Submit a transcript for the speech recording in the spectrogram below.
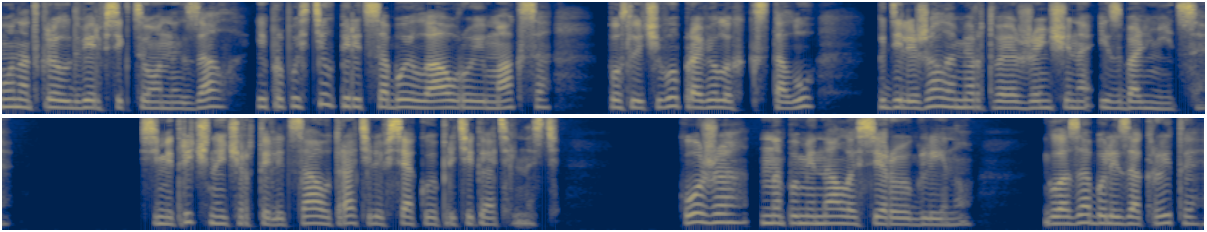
Он открыл дверь в секционный зал и пропустил перед собой Лауру и Макса, после чего провел их к столу, где лежала мертвая женщина из больницы. Симметричные черты лица утратили всякую притягательность. Кожа напоминала серую глину. Глаза были закрыты,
